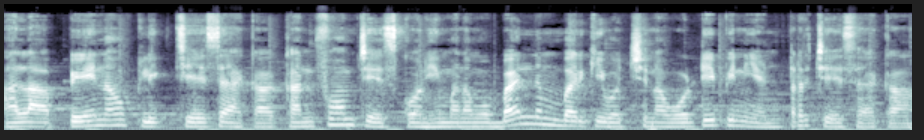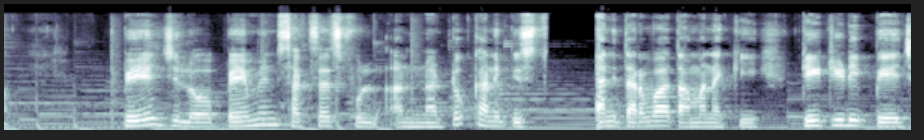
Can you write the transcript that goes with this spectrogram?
అలా పే నౌ క్లిక్ చేశాక కన్ఫర్మ్ చేసుకొని మన మొబైల్ నెంబర్కి వచ్చిన ఓటీపీని ఎంటర్ చేశాక పేజ్లో పేమెంట్ సక్సెస్ఫుల్ అన్నట్టు కనిపిస్తుంది దాని తర్వాత మనకి టీటీడీ పేజ్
